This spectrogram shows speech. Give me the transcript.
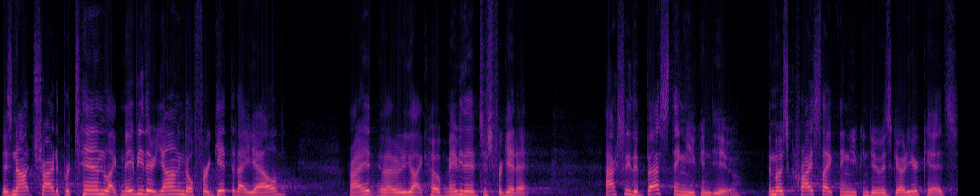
is not try to pretend like maybe they're young, they'll forget that I yelled, right? You like hope maybe they just forget it. Actually, the best thing you can do, the most Christ like thing you can do is go to your kids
